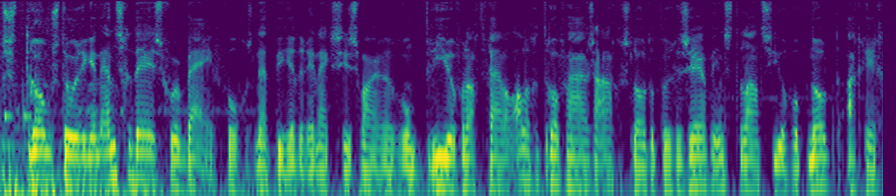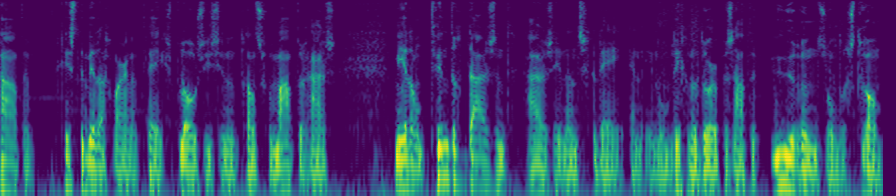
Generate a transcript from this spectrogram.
Stroomstoring in Enschede is voorbij. Volgens netbeheerder Enexis waren rond drie uur vannacht... vrijwel alle getroffen huizen aangesloten op een reserveinstallatie... of op noodaggregaten. Gistermiddag waren er twee explosies in een transformatorhuis. Meer dan 20.000 huizen in Enschede en in omliggende dorpen zaten uren zonder stroom.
